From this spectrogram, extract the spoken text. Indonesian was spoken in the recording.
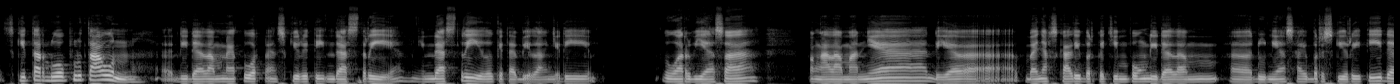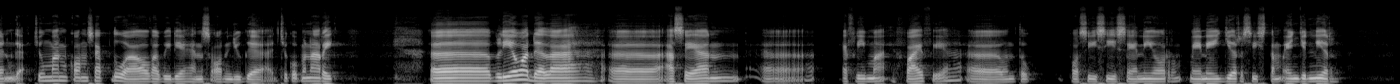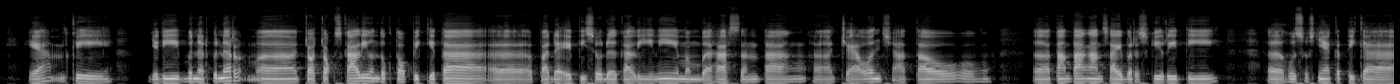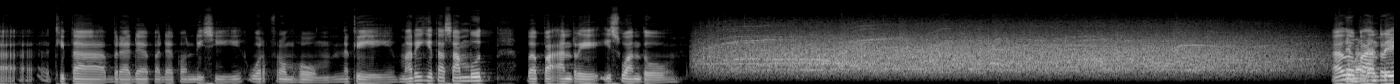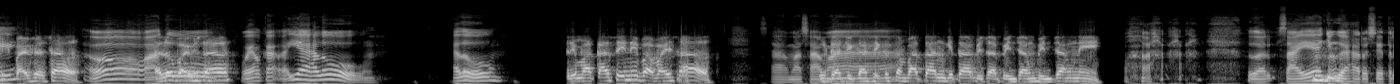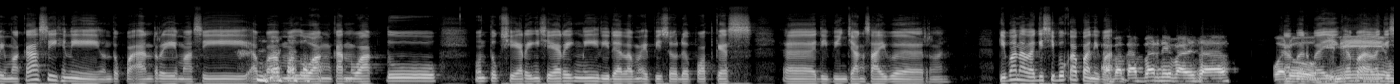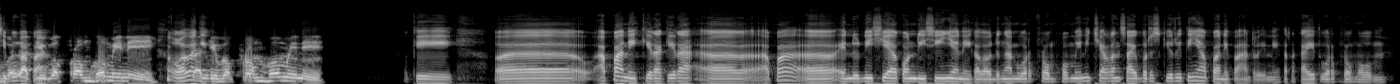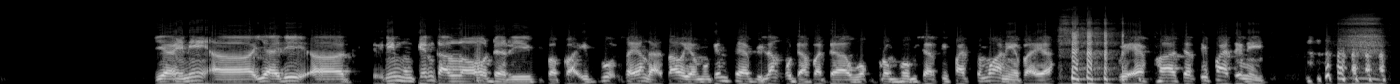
sekitar 20 tahun eh, di dalam network and security industry ya. Industri itu kita bilang. Jadi luar biasa pengalamannya dia banyak sekali berkecimpung di dalam uh, dunia cyber security dan nggak cuman konseptual tapi dia hands on juga cukup menarik. Uh, beliau adalah uh, ASEAN uh, F5 F5 ya uh, untuk posisi senior manager system engineer ya oke okay. Jadi benar-benar uh, cocok sekali untuk topik kita uh, pada episode kali ini membahas tentang uh, challenge atau uh, tantangan cyber security uh, khususnya ketika kita berada pada kondisi work from home. Oke, mari kita sambut Bapak Andre Iswanto. Halo Terima Pak Andre. Pak Faisal. Oh, halo Pak Faisal. Welcome. Iya, halo. Halo. Terima kasih nih Pak Faisal. Sama-sama. Sudah dikasih kesempatan kita bisa bincang-bincang nih. Luar saya juga harus saya terima kasih nih untuk Pak Andre masih apa meluangkan waktu untuk sharing-sharing nih di dalam episode podcast uh, di Bincang Cyber. Gimana lagi sibuk apa nih Pak? Apa kabar nih Pak Faisal? Waduh, kabar baik. ini apa? Lagi sibuk lagi apa? work from home ini. Oh, lagi, lagi work from home ini. Oke. Okay. Uh, eh, apa nih kira-kira uh, apa uh, Indonesia kondisinya nih kalau dengan work from home ini challenge cyber security-nya apa nih Pak Andre ini terkait work from home? Ya ini uh, ya ini uh, ini mungkin kalau dari Bapak Ibu saya nggak tahu ya mungkin saya bilang udah pada work from home certified semua nih ya Pak ya. WFH certified ini.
